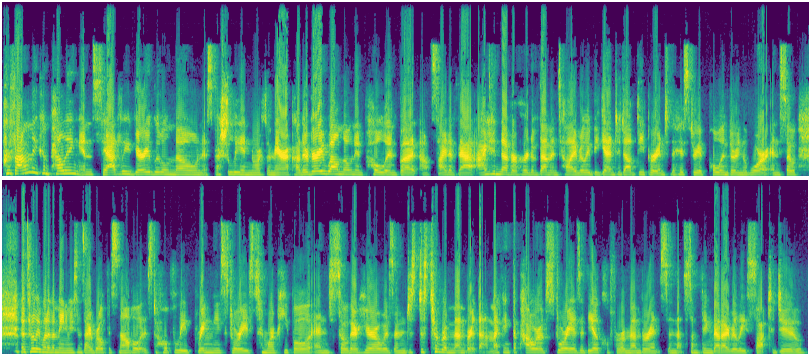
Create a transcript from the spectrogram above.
profoundly compelling and sadly very little known, especially in North America. They're very well known in Poland, but outside of that, I had never heard of them until I really began to to delve deeper into the history of Poland during the war. And so that's really one of the main reasons I wrote this novel is to hopefully bring these stories to more people and so their heroism, just, just to remember them. I think the power of story is a vehicle for remembrance. And that's something that I really sought to do.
